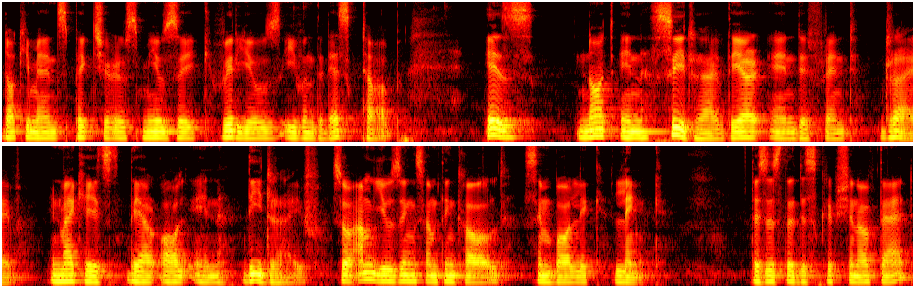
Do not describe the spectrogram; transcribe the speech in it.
documents, pictures, music, videos, even the desktop, is not in C drive. They are in different drive. In my case, they are all in D drive. So I'm using something called symbolic link. This is the description of that.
